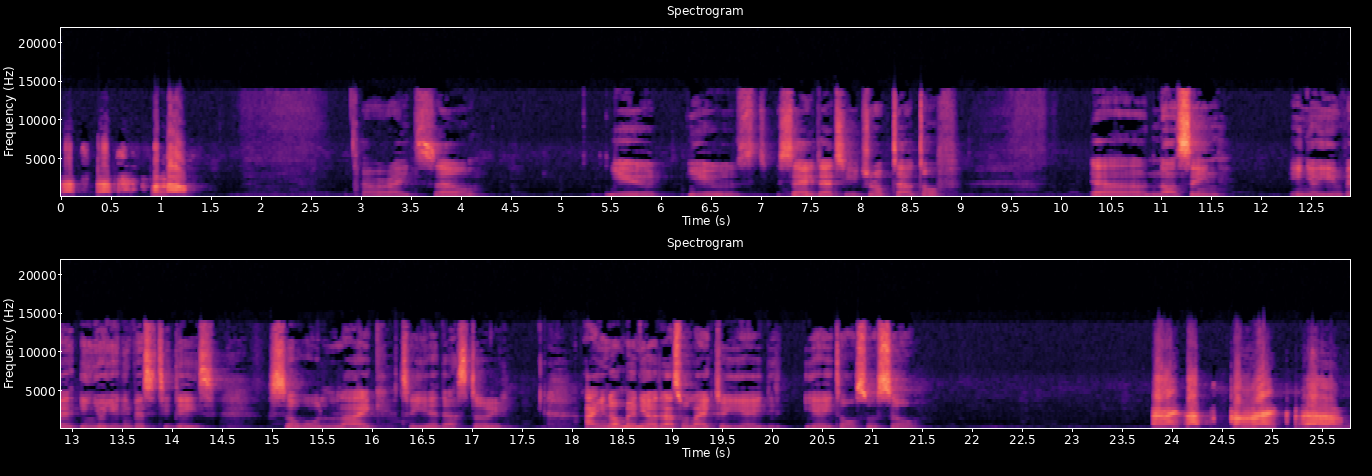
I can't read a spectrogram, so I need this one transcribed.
that's that for now. All right. So you you say that you dropped out of uh, nursing in your in your university days. So would like to hear that story. I know many others would like to hear it, hear it also. So, all right, that's correct. Um,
